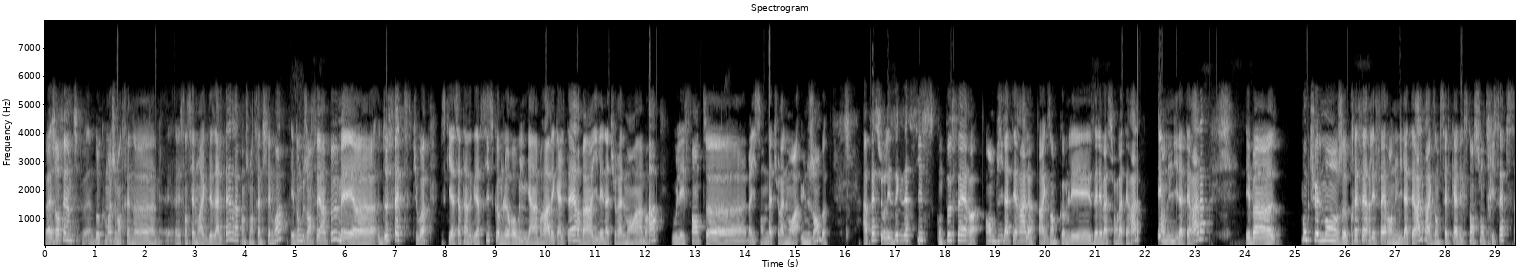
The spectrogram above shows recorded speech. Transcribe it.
bah, J'en fais un petit peu. Donc moi, je m'entraîne euh, essentiellement avec des haltères là quand je m'entraîne chez moi, et donc j'en fais un peu, mais euh, de fait, tu vois, parce qu'il y a certains exercices comme le rowing à un bras avec haltère, ben il est naturellement à un bras, ou les fentes, ben, ils sont naturellement à une jambe. Après, sur les exercices qu'on peut faire en bilatéral, par exemple comme les élévations latérales, et en unilatéral, eh ben, ponctuellement, je préfère les faire en unilatéral. Par exemple, c'est le cas d'extension triceps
